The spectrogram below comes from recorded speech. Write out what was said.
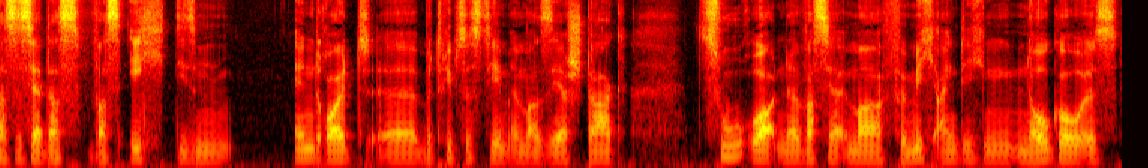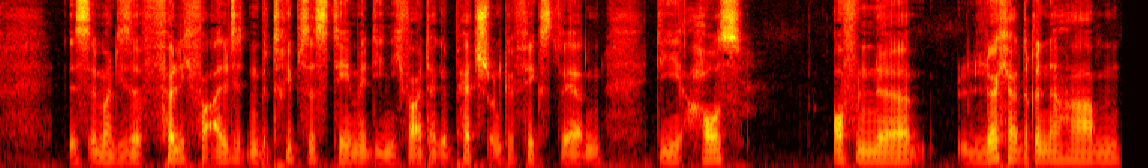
das ist ja das, was ich diesem Android-Betriebssystem immer sehr stark zuordne, was ja immer für mich eigentlich ein No-Go ist, ist immer diese völlig veralteten Betriebssysteme, die nicht weiter gepatcht und gefixt werden, die hausoffene Löcher drin haben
